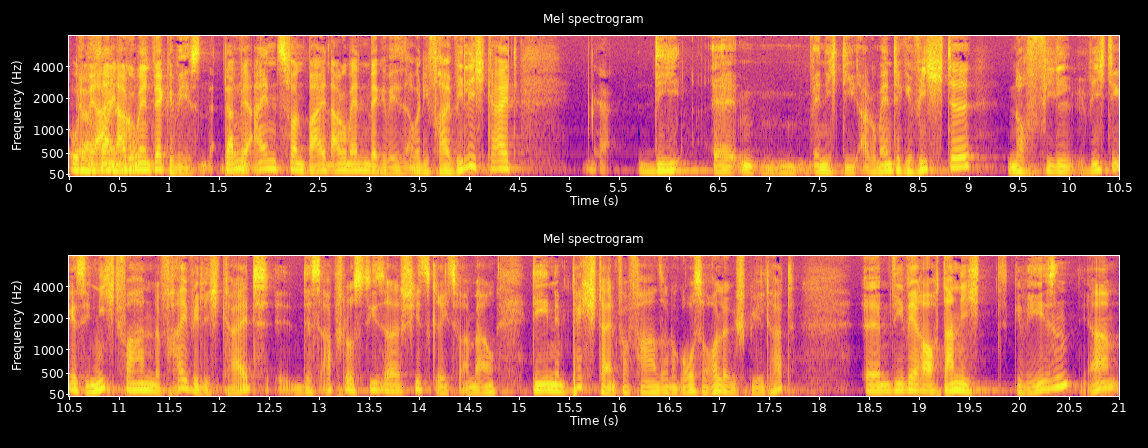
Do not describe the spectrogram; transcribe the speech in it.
Oder wäre ein Argument muss? weg gewesen. Dann wäre eins von beiden Argumenten weg gewesen. Aber die Freiwilligkeit, die, äh, wenn ich die Argumente gewichte, noch viel wichtiger ist die nicht vorhandene Freiwilligkeit äh, des Abschlusses dieser Schiedsgerichtsvereinbarung, die in dem Pechstein-Verfahren so eine große Rolle gespielt hat. Ähm, die wäre auch dann nicht gewesen, ja,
